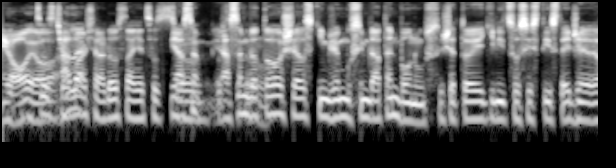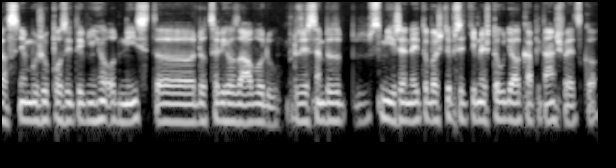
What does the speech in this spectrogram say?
Jo, jo, Co, z čeho ale- máš radost a něco, z Já jsem, prostě já jsem do to- toho šel s tím, že musím dát ten bonus, že to je jediný, co si z té stage vlastně můžu pozitivního odníst eh, do celého závodu, protože jsem byl smířený, to bylo ještě předtím, než to udělal kapitán Švédsko,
